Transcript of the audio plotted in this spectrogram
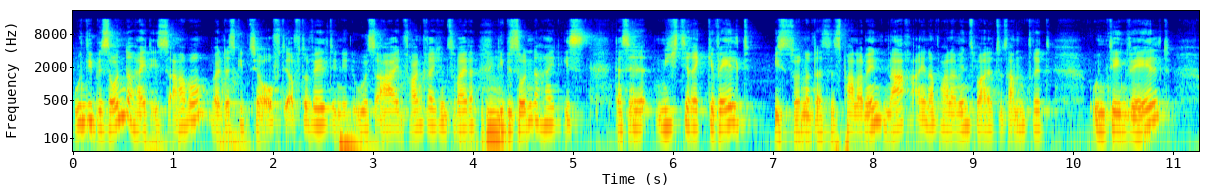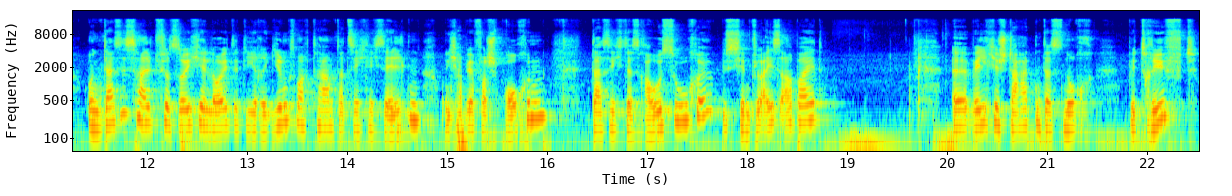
Und die Besonderheit ist aber, weil das gibt es ja oft auf der Welt, in den USA, in Frankreich und so weiter, die Besonderheit ist, dass er nicht direkt gewählt ist, sondern dass das Parlament nach einer Parlamentswahl zusammentritt und den wählt. Und das ist halt für solche Leute, die Regierungsmacht haben, tatsächlich selten. Und ich habe ja versprochen, dass ich das raussuche, bisschen Fleißarbeit, äh, welche Staaten das noch betrifft.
